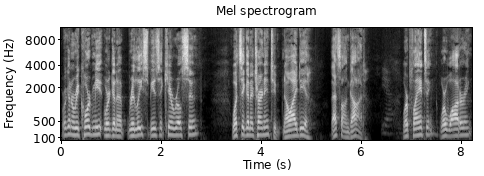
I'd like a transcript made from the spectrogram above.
We're going to record mu- we're going to release music here real soon. What's it going to turn into? No idea. That's on God. We're planting, we're watering,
